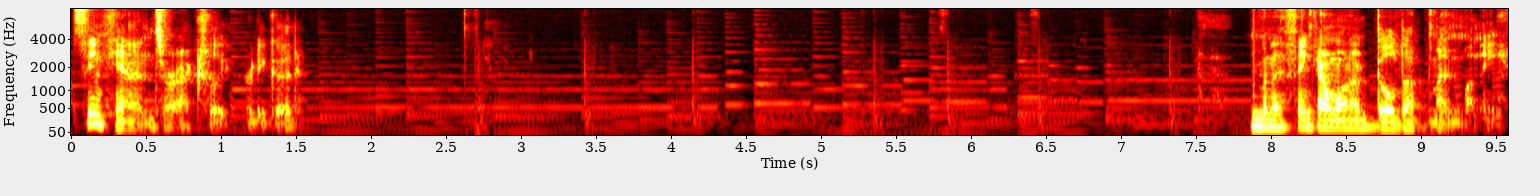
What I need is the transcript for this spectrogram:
Steam cannons are actually pretty good. But I think I want to build up my money.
